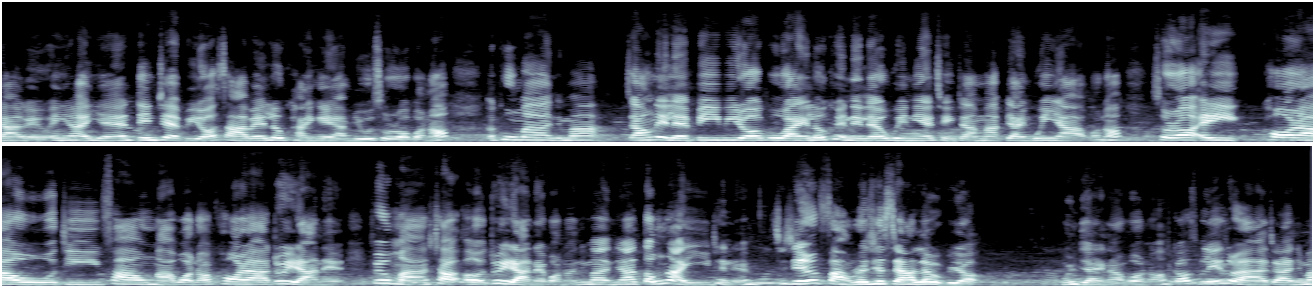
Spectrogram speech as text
ရခဲ့ဘူးအိမ်ကအရန်တင်းကျပ်ပြီးတော့စာပဲလုပ်ခိုင်းခဲ့ရမျိုးဆိုတော့ပေါ့နော်အခုမှညီမကျောင်းနေလဲပြီးပြီးတော့ကိုယ်တိုင်အလုပ်ခွင့်နေလဲဝင်နေတဲ့အချိန်ကျမှပြိုင်ခွင့်ရတာပေါ့နော်ဆိုတော့အဲ့ဒီခေါ်တာကိုဒီဖောင်မှာပေါ့နော်ခေါ်တာတွေ့တာနဲ့ film မှာရှောက်အော်တွေ့တာနဲ့ပေါ့နော်ညီမည3နာရီထင်တယ်ချက်ချင်းဖောင် register လုပ်ပြီးတော့ ဝင်ပြိုင်တာပေါ့နော် cosplay ဆိုတာကကြာညီမ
